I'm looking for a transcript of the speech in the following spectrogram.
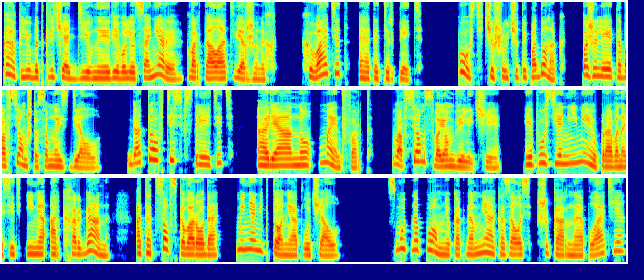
Как любят кричать дивные революционеры квартала отверженных. Хватит это терпеть. Пусть чешуйчатый подонок пожалеет обо всем, что со мной сделал. Готовьтесь встретить Арианну Мейнфорд во всем своем величии. И пусть я не имею права носить имя Аркхарган, от отцовского рода меня никто не отлучал. Смутно помню, как на мне оказалось шикарное платье,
